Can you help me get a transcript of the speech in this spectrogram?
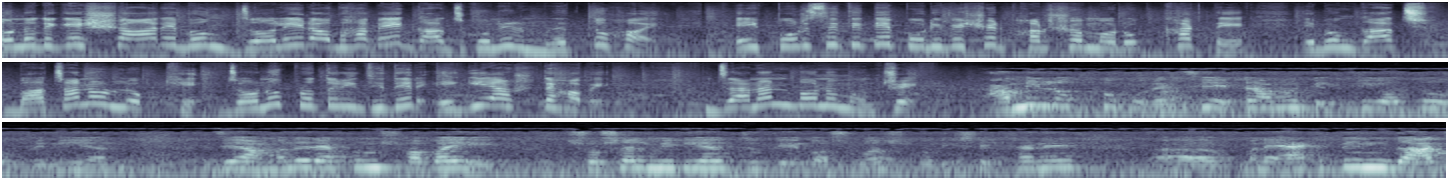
অন্যদিকে সার এবং জলের অভাবে গাছগুলির মৃত্যু হয়। এই পরিস্থিতিতে পরিবেশের ভারসাম্য রক্ষার্থে এবং গাছ বাঁচানোর লক্ষ্যে জনপ্রতিনিধিদের এগিয়ে আসতে হবে, জানান বনমন্ত্রী। আমি লক্ষ্য করেছি, এটা আমার ব্যক্তিগত ওপিনিয়ন যে আমাদের এখন সবাই সোশ্যাল মিডিয়ার যুগে বসবাস করি, সেখানে মানে একদিন গাছ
